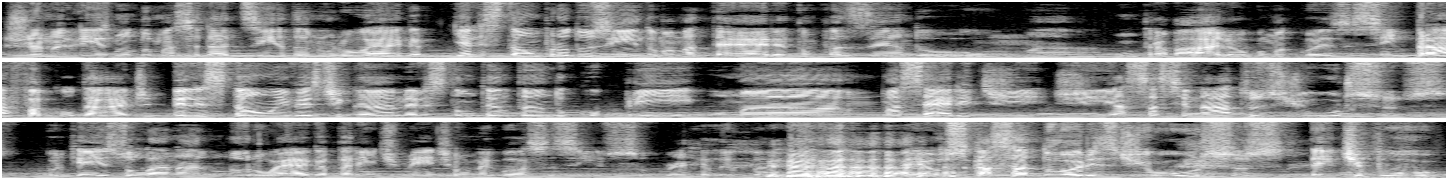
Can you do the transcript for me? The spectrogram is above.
jornalismo de uma cidadezinha da Noruega e eles estão produzindo uma matéria, estão fazendo uma, um trabalho, alguma coisa assim, pra faculdade. Eles estão investigando, eles estão tentando cobrir uma, uma série de, de assassinatos de ursos. Porque isso lá na Noruega aparentemente é um negócio assim super relevante. É, os caçadores de ursos tem tipo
